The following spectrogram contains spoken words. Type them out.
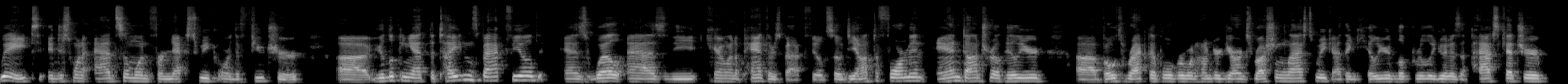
wait and just want to add someone for next week or the future, uh, you're looking at the Titans backfield as well as the Carolina Panthers backfield. So D'Onta Foreman and Dontrell Hilliard uh, both racked up over 100 yards rushing last week. I think Hilliard looked really good as a pass catcher.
